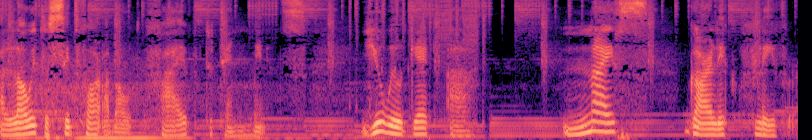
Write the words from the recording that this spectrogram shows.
allow it to sit for about 5 to 10 minutes you will get a nice garlic flavor.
